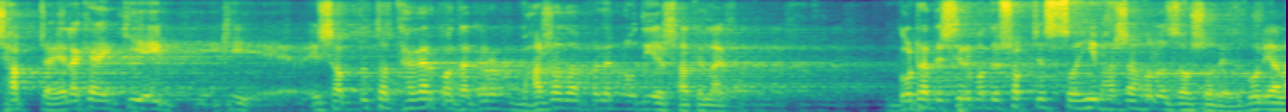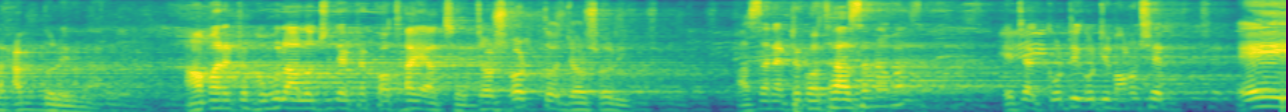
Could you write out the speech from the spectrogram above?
ঝাপটা এলাকায় কি এই কি এই শব্দ তো থাকার কথা, কারণ ভাষা তো আপনাদের নদীর সাথে লাগা। গোটা দেশের মধ্যে সবচেয়ে সহি ভাষা হলো যশোরের। বলি আলহামদুলিল্লাহ। আমার একটা বহুল আলোচিত একটা কথাই আছে, যশোর তো যশোরই। আসান একটা কথা আছে না আমার? এটা কোটি কোটি মানুষের, এই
